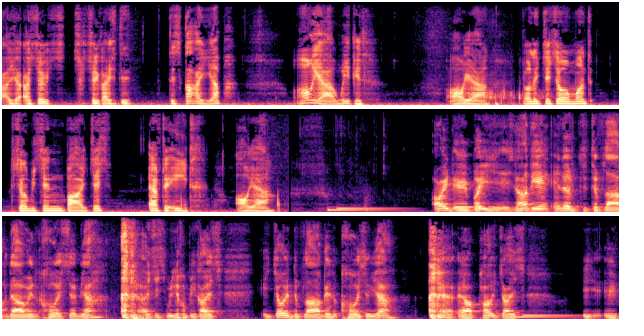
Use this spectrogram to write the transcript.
I, I show, show you guys the, the sky, yep. Oh yeah, wicked. Oh yeah. Only just a month shall be sent by just after 8. Oh yeah. Alright everybody, it's now the end of the, vlog now of course yeah. I just really hope you guys enjoyed the vlog of course yeah. I apologize if,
